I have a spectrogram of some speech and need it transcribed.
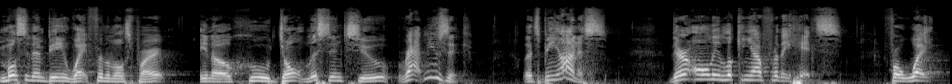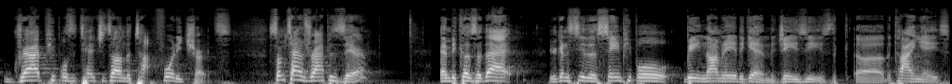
most of them being white for the most part, you know, who don't listen to rap music. Let's be honest. They're only looking out for the hits, for what grab people's attentions on the top 40 charts. Sometimes rap is there, and because of that, you're going to see the same people being nominated again: the Jay Z's, the uh, the Kanye's,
